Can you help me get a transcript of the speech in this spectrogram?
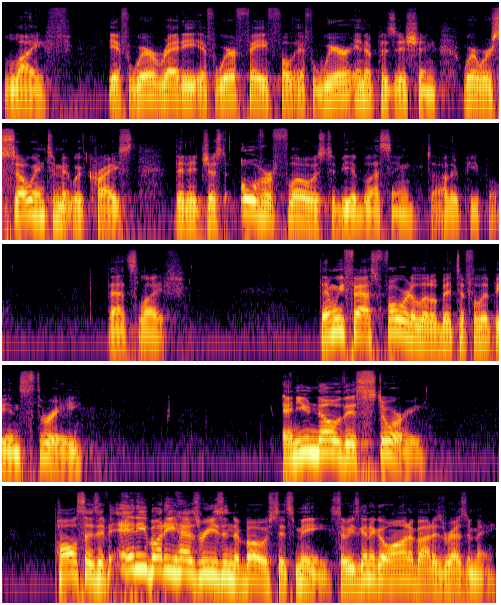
life if we're ready, if we're faithful, if we're in a position where we're so intimate with Christ that it just overflows to be a blessing to other people. That's life. Then we fast forward a little bit to Philippians 3. And you know this story. Paul says, if anybody has reason to boast, it's me. So he's going to go on about his resume.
